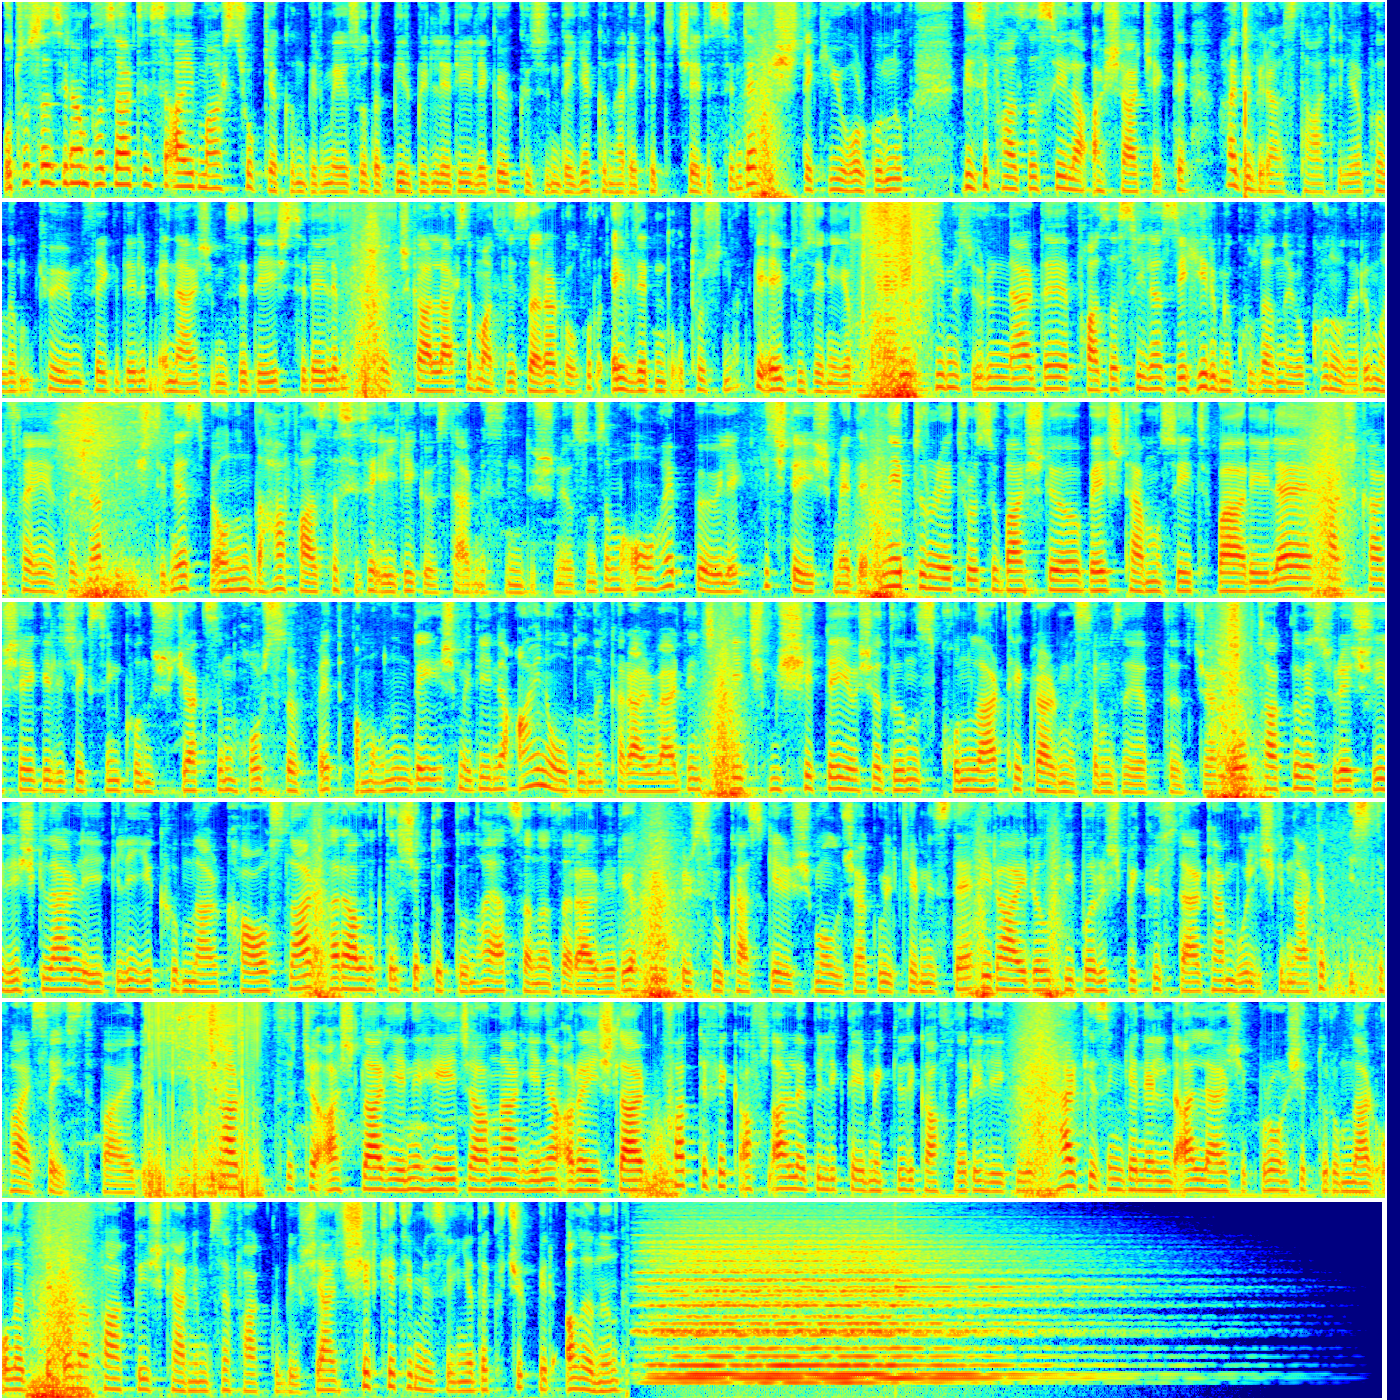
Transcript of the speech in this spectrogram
30 Haziran Pazartesi Ay Mars çok yakın bir mevzuda birbirleriyle gökyüzünde yakın hareket içerisinde işteki yorgunluk bizi fazlasıyla aşağı çekti. Hadi biraz tatil yapalım, köyümüze gidelim, enerjimizi değiştirelim. Dışarı çıkarlarsa maddi zarar olur. Evlerinde otursunlar, bir ev düzeni yapın. Ürettiğimiz ürünlerde fazlasıyla zehir mi kullanıyor konuları masaya yatacak iliştiniz ve onun daha fazla size ilgi göstermesini düşünüyorsunuz ama o hep böyle hiç değişmedi. Neptün retrosu başlıyor 5 Temmuz itibariyle karşı karşıya geleceksin, konuşacaksın, hoş sohbet ama onun değişmediğini, aynı olduğuna karar verdiğin için geçmişte yaşadığınız konular tekrar masamıza yatacak. Ortaklı ve süreçli ilişkilerle ilgili yıkımlar, kaoslar, karanlıkta ışık tuttuğun hayat sana zarar veriyor. Büyük bir suikast girişimi olacak ülkemizde. Bir ayrıl, bir barış, bir küs derken bu ilişkinin artık istifa ise istifa ediyorsunuz. Çarpıtıcı aşklar, yeni heyecanlar, yeni arayışlar, ufak tefek aflarla birlikte emeklilik afları ile ilgili herkesin genelinde alerjik, bronşit durumlar olabilir. Ona farklı iş, kendimize farklı bir iş. Yani şirketimizin ya da küçük bir alanın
